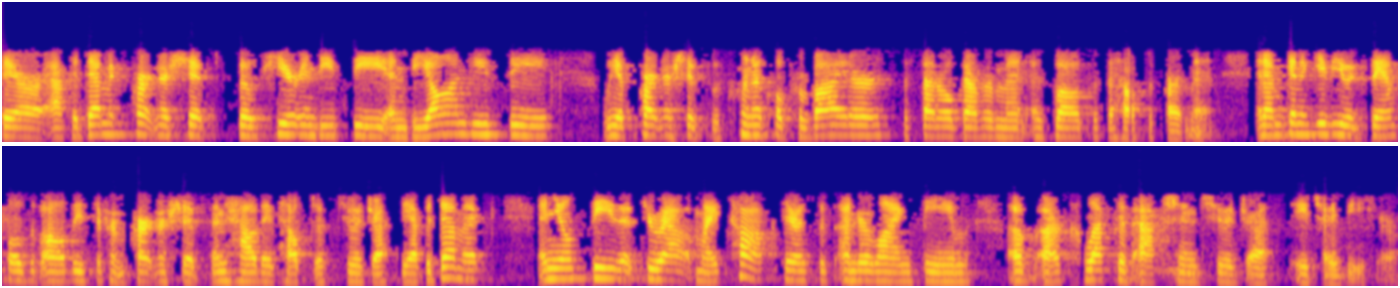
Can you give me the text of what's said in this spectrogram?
there are academic partnerships, both here in DC and beyond DC. We have partnerships with clinical providers, the federal government, as well as with the health department. And I'm going to give you examples of all these different partnerships and how they've helped us to address the epidemic. And you'll see that throughout my talk, there's this underlying theme of our collective action to address HIV here.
